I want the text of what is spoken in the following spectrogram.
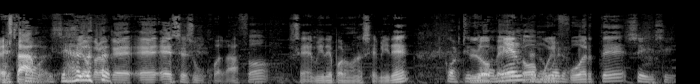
Está, está, bien. Yo no- creo que eh, ese es un juegazo, se mire por donde se mire. Lo pero muy bueno. fuerte Sí, sí.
